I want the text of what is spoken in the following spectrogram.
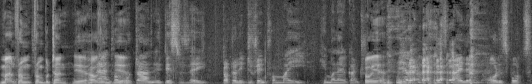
Man from from Bhutan. Yeah. How's and it? from Yeah. Bhutan, it is very totally different from my Himalaya country. Oh yeah. Yeah, it's island, all sports.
